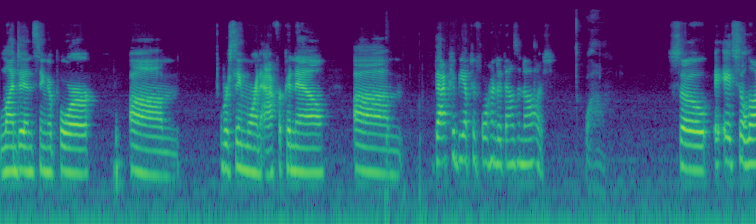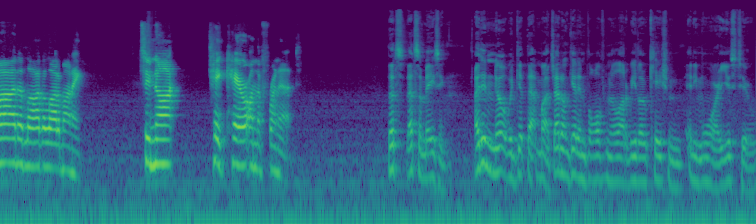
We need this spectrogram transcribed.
London, Singapore. Um, we're seeing more in Africa now. Um, that could be up to four hundred thousand dollars. Wow. So it's a lot, a lot, a lot of money to not take care on the front end. That's that's amazing. I didn't know it would get that much. I don't get involved in a lot of relocation anymore. I used to.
